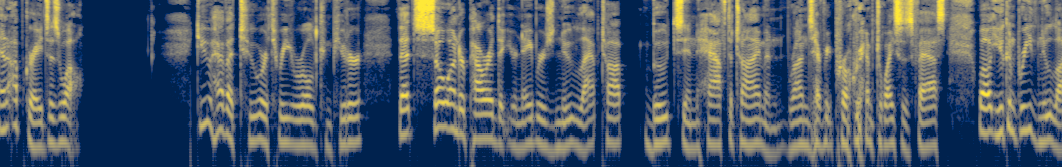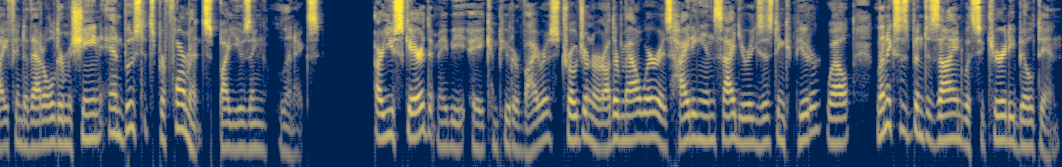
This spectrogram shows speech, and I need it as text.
and upgrades as well. Do you have a two or three year old computer that's so underpowered that your neighbor's new laptop boots in half the time and runs every program twice as fast? Well, you can breathe new life into that older machine and boost its performance by using Linux. Are you scared that maybe a computer virus, Trojan, or other malware is hiding inside your existing computer? Well, Linux has been designed with security built in.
